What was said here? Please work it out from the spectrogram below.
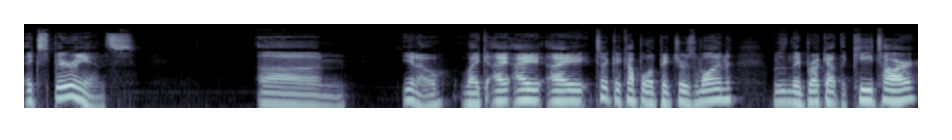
experience um you know like I, I i took a couple of pictures. One was when they broke out the keytar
